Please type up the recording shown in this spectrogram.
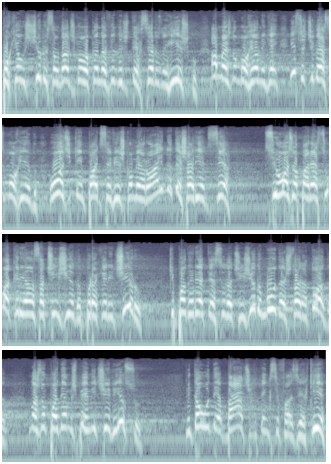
Porque os tiros são dados colocando a vida de terceiros em risco? Ah, mas não morreu ninguém. E se tivesse morrido? Hoje, quem pode ser visto como herói ainda deixaria de ser. Se hoje aparece uma criança atingida por aquele tiro, que poderia ter sido atingido, muda a história toda. Nós não podemos permitir isso. Então, o debate que tem que se fazer aqui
